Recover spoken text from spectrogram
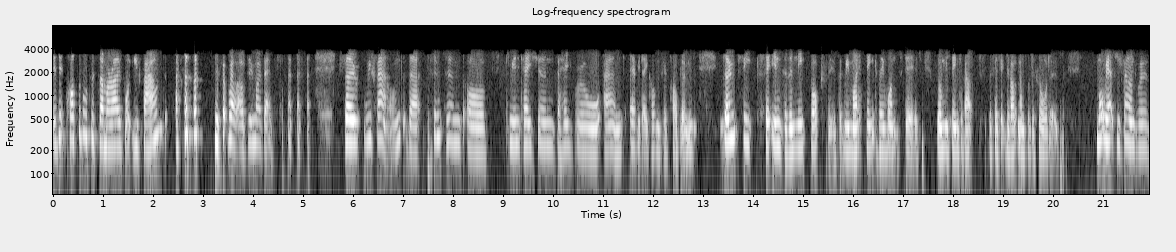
Is it possible to summarize what you found? well, I'll do my best. so we found that symptoms of communication, behavioural, and everyday cognitive problems don't fit, fit into the neat boxes that we might think they once did when we think about specific developmental disorders. What we actually found was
